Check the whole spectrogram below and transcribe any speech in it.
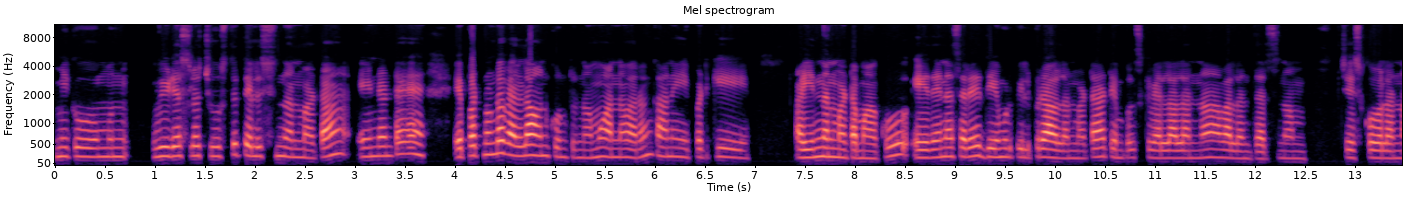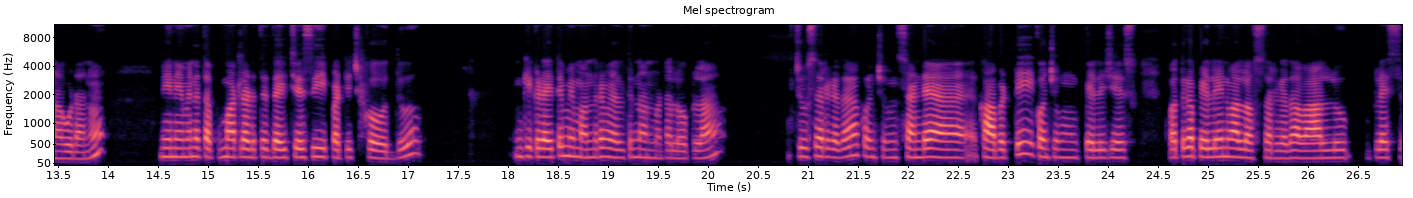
మీకు మున్ వీడియోస్‌లో చూస్తే తెలుస్తుంది అనమాట ఏంటంటే ఎప్పటి నుండో వెళ్దాం అనుకుంటున్నాము అన్నవరం. కానీ ఇప్పటికీ అయిందనమాట మాకు. ఏదైనా సరే దేవుడు పిలుపు రావాలనమాట. టెంపుల్స్‌కి వెళ్ళాలన్నా, వాళ్ళని దర్శనం చేసుకోవాలన్నా కూడాను నేనేమైనా తప్పు మాట్లాడితే దయచేసి పట్టించుకోవద్దు. ఇంకిక్కడైతే మేమందరం వెళ్తున్నాం అనమాట లోపల. చూసారు కదా కొంచెం సండే కాబట్టి కొంచెం పెళ్ళి చేసి కొత్తగా పెళ్ళైన వాళ్ళు వస్తారు కదా వాళ్ళు ప్లస్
